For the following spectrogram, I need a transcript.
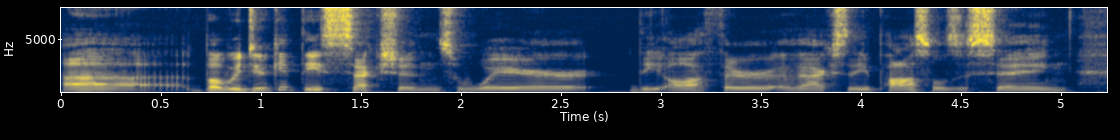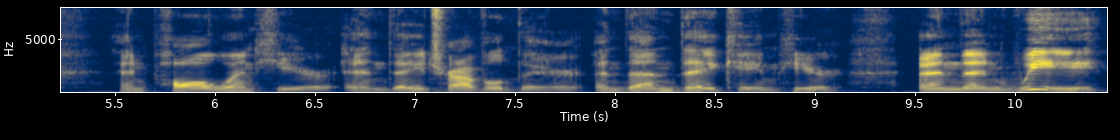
Uh, but we do get these sections where the author of Acts of the Apostles is saying, and Paul went here, and they traveled there, and then they came here. And then we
